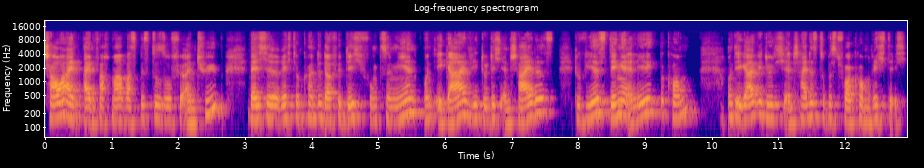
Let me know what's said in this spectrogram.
schau ein, einfach mal, was bist du so für ein Typ? Welche Richtung könnte da für dich funktionieren? Und egal, wie du dich entscheidest, du wirst Dinge erledigt bekommen. Und egal, wie du dich entscheidest, du bist vollkommen richtig.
